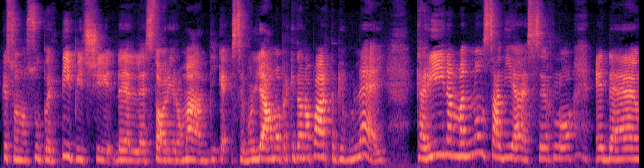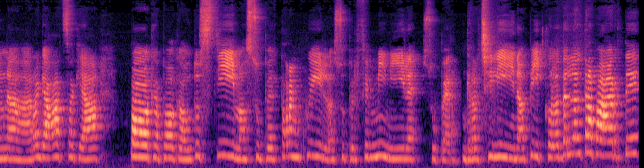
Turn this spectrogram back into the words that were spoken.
che sono super tipici delle storie romantiche, se vogliamo, perché da una parte abbiamo lei, carina, ma non sa di esserlo, ed è una ragazza che ha poca poca autostima, super tranquilla, super femminile, super gracilina, piccola. Dall'altra parte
